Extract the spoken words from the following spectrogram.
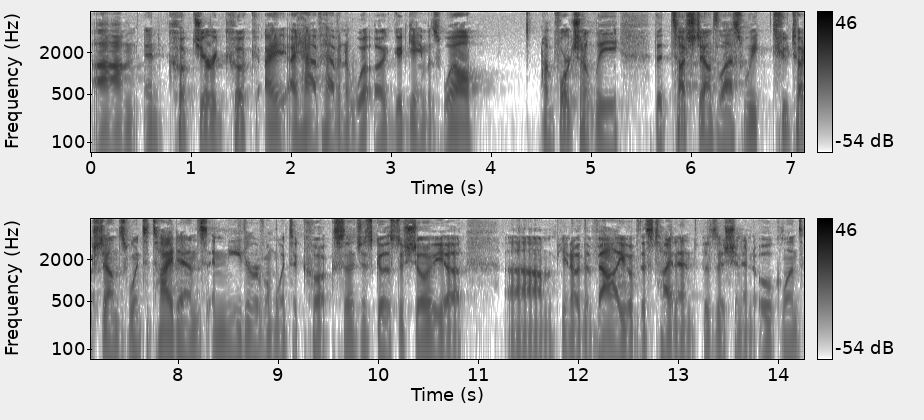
Um, and Cook, Jared Cook, I, I have having a, a good game as well. Unfortunately, the touchdowns last week, two touchdowns went to tight ends, and neither of them went to Cook. So it just goes to show you, um, you know, the value of this tight end position in Oakland.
